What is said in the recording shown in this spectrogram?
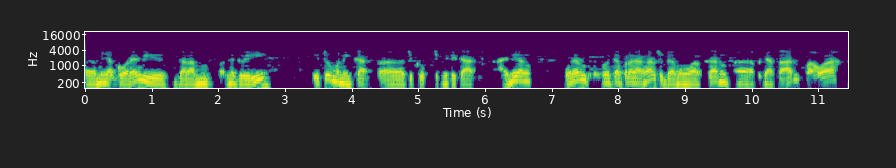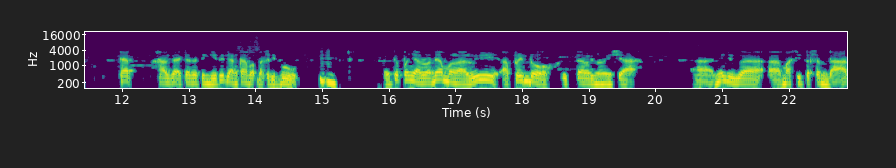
uh, minyak goreng di dalam negeri itu meningkat uh, cukup signifikan. Nah, ini yang kemudian Kementerian Perdagangan sudah mengeluarkan uh, pernyataan bahwa head harga ikan tinggi itu di angka 14 ribu. Mm -hmm. Itu penyalurannya melalui Aprindo Retail Indonesia. Nah, ini juga uh, masih tersendat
